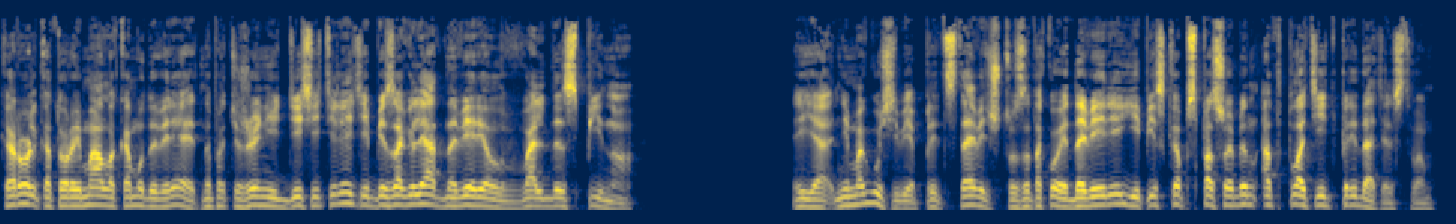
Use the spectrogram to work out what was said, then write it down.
Король, который мало кому доверяет, на протяжении десятилетий безоглядно верил в Вальдеспино. И я не могу себе представить, что за такое доверие епископ способен отплатить предательством.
